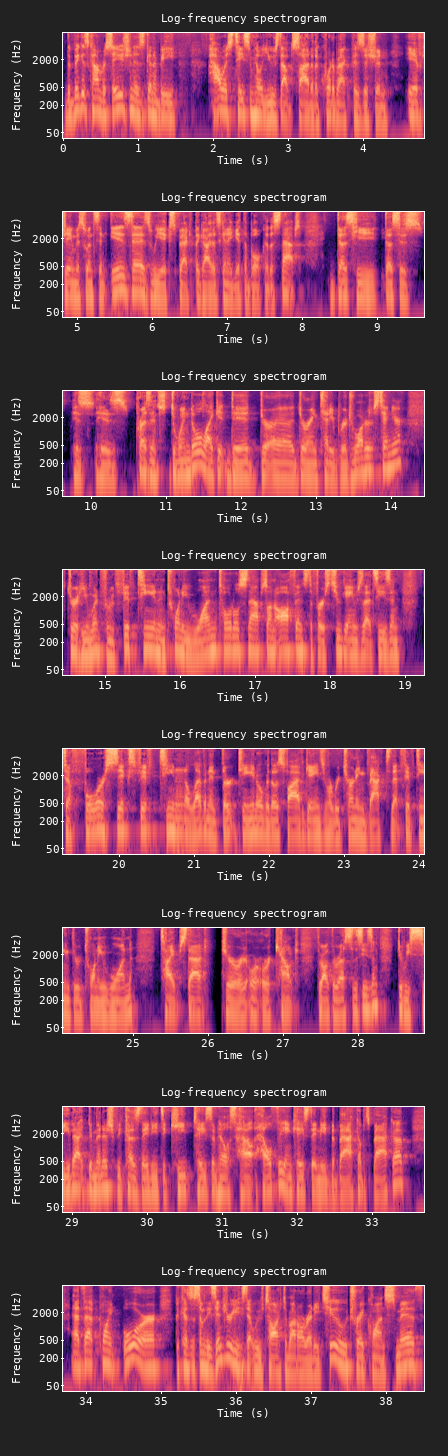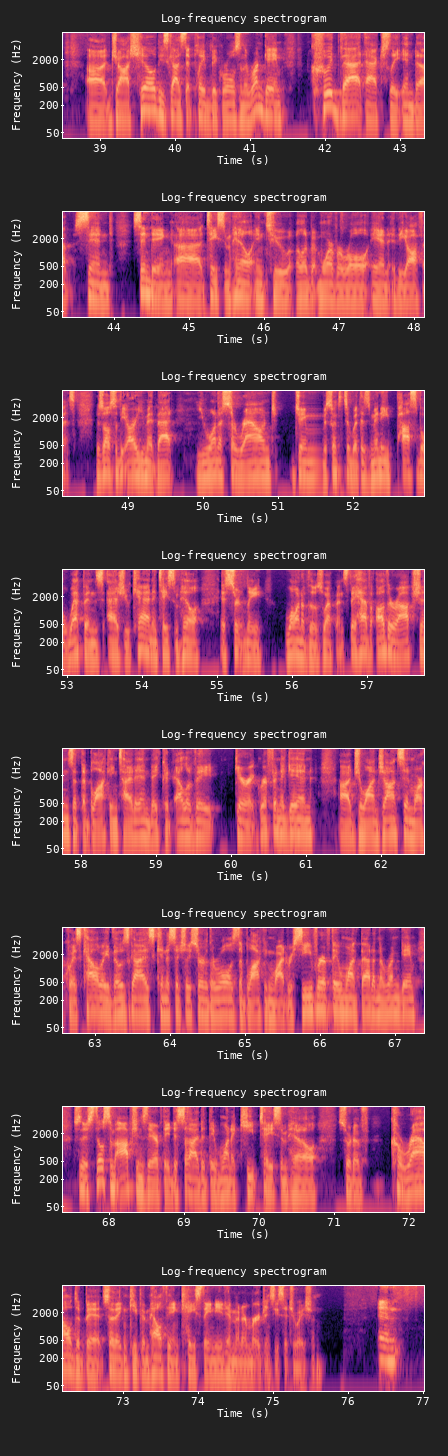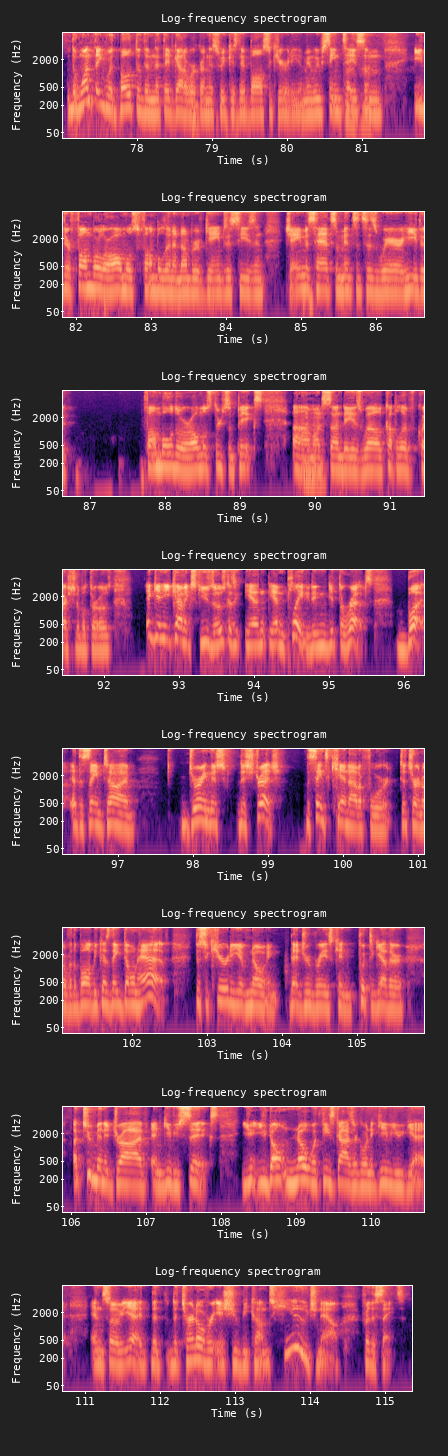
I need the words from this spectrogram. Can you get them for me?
the biggest conversation is going to be how is Taysom Hill used outside of the quarterback position if Jameis Winston is, as we expect, the guy that's going to get the bulk of the snaps? Does he does his his his presence dwindle like it did uh, during Teddy Bridgewater's tenure? Where he went from 15 and 21 total snaps on offense the first two games of that season to 4, 6, 15, and 11 and 13 over those five games before returning back to that 15 through 21 type stature or, or, or, count throughout the rest of the season? Do we see that diminish because they need to keep Taysom Hill healthy in case they need the backups backup at that point? Or because of some of these injuries that we've talked about already too, Tre'Quan Smith, uh, Josh Hill, these guys that play big roles in the run game, could that actually end up send sending uh, Taysom Hill into a little bit more of a role in the offense? There's also the argument that you want to surround Jameis Winston with as many possible weapons as you can, and Taysom Hill is certainly one of those weapons. They have other options at the blocking tight end. They could elevate Garrett Griffin again, uh, Juwan Johnson, Marquez Callaway. Those guys can essentially serve the role as the blocking wide receiver if they want that in the run game. So there's still some options there if they decide that they want to keep Taysom Hill sort of corralled a bit so they can keep him healthy in case they need him in an emergency situation. And the one thing with both of them that they've got to work on this week is their ball security. I mean, we've seen Taysom mm-hmm. either fumble or almost fumble in a number of games this season. Jameis had some instances where he either fumbled or almost threw some picks um, mm-hmm. on Sunday as well. A couple of questionable throws. Again, you kind of excuse those because he hadn't, he hadn't played. He didn't get the reps. But at the same time, during this this stretch, the Saints cannot afford to turn over the ball because they don't have the security of knowing that Drew Brees can put together a two minute drive and give you six. You you don't know what these guys are going to give you yet, and so yeah, the the turnover issue becomes huge now for the Saints.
